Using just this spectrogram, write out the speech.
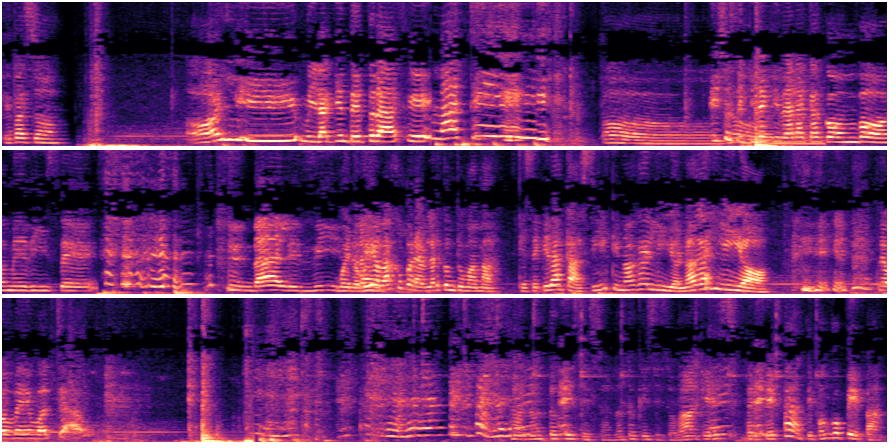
¿Qué pasó? ¡Oli! ¡Mira quién te traje! ¡Mati! Oh, Ella se quiere quedar acá con vos, me dice. Dale, sí. Bueno, voy abajo para hablar con tu mamá. Que se queda acá, ¿sí? Que no hagas lío, no hagas lío. Nos vemos, chao. No, no toques eso, no toques eso. Va, ¿quieres Pepa? Te pongo. ¡Pepa!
